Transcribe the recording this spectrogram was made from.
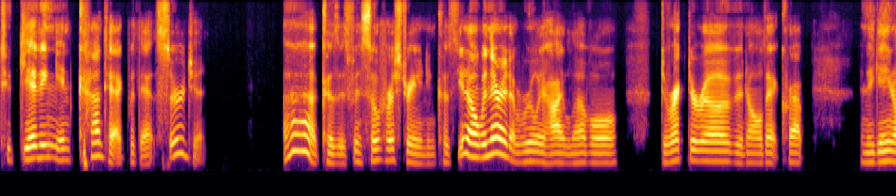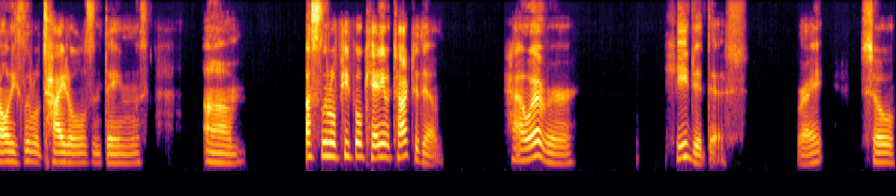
to getting in contact with that surgeon. Ah, because it's been so frustrating. Because, you know, when they're at a really high level, director of and all that crap, and they gain all these little titles and things, um, us little people can't even talk to them. However, he did this, right? So,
